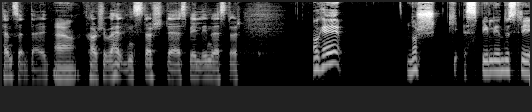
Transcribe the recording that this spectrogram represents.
Tencent er ja. kanskje verdens største spillinvestor. Ok, Norsk spillindustri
